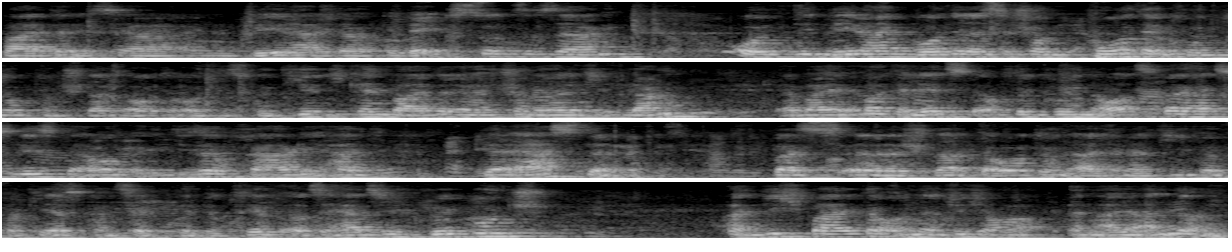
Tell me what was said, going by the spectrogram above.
Walter ist ja ein Wehlheiter Gewächs sozusagen. Und in Wehlheim wurde das ja schon vor der Gründung von Stadtauto auch diskutiert. Ich kenne Walter ja schon relativ lang. Er war ja immer der Letzte auf der grünen Ortsbeiratsliste, aber in dieser Frage halt der Erste, was äh, Stadtauto und alternative Verkehrskonzepte betrifft. Also herzlichen Glückwunsch an dich, Walter, und natürlich auch an alle anderen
